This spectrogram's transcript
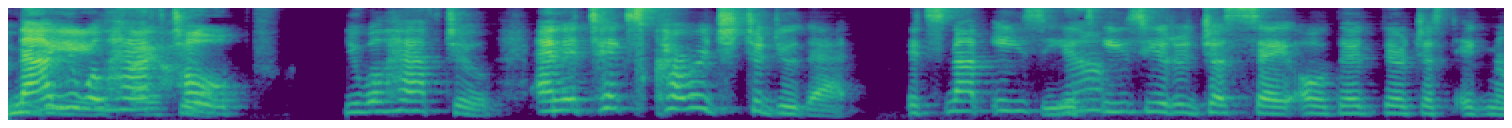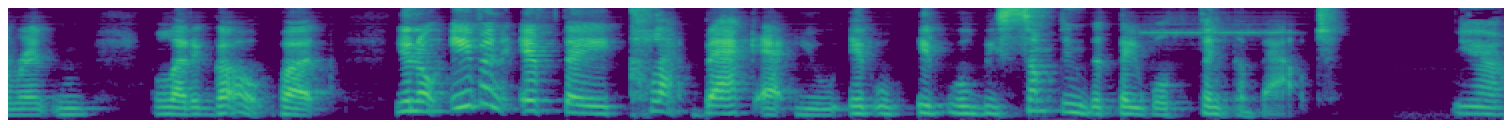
now being, you will have I to. hope. You will have to. And it takes courage to do that. It's not easy. Yeah. it's easier to just say oh they're, they're just ignorant and let it go. But you know even if they clap back at you it it will be something that they will think about. Yeah.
